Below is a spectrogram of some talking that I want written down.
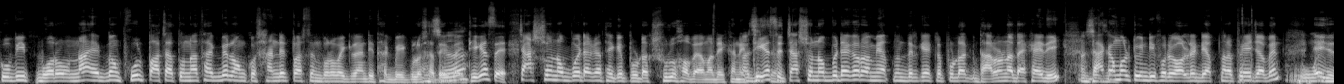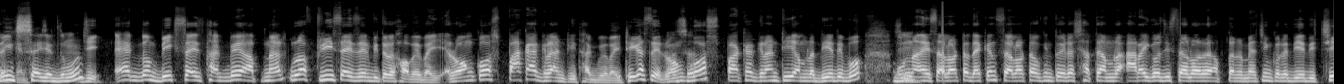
খুবই বড় ওন্না একদম ফুল পাঁচা তোনা থাকবে রংকশ হান্ড্রেড পার্সেন্ট বড় ভাই গ্যারান্টি থাকবে এগুলোর সাথে আচ্ছা। ভাই ঠিক আছে? চারশো নব্বই টাকা থেকে প্রোডাক্ট শুরু হবে আমাদের এখানে আচ্ছা, ঠিক আচ্ছা। আছে? চারশো নব্বই টাকারও আমি আপনাদেরকে একটা প্রোডাক্ট ধারণা দেখাই দিই। ঢাকা মল টোয়েন্টি ফোরে অলরেডি আপনারা পেয়ে যাবেন। এই যে বিগ সাইজ একদম হ্যাঁ? জি একদম বিগ সাইজ থাকবে আপনার পুরো ফ্রি সাইজের ভিতরে হবে ভাই। রংকস পাকা গ্যারান্টি থাকবে ভাই ঠিক আছে? রংকস পাকা গ্যারান্টি আমরা দিয়ে দেব। এই সালোয়ারটা দেখেন সালোয়ারটাও কিন্তু এটার সাথে আমরা আড়াই গজি সালোয়ার আপনার ম্যাচিং করে দিয়ে দিচ্ছি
